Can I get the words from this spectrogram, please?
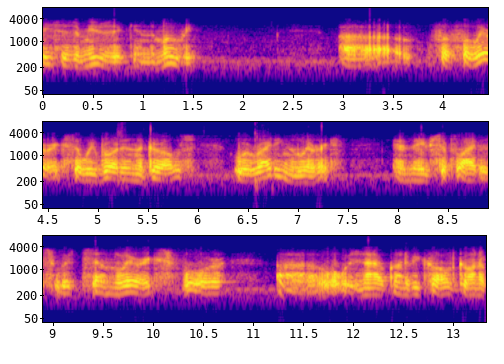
pieces of music in the movie uh, for, for lyrics. So we brought in the girls who were writing the lyrics, and they supplied us with some lyrics for uh, what was now going to be called "Gonna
